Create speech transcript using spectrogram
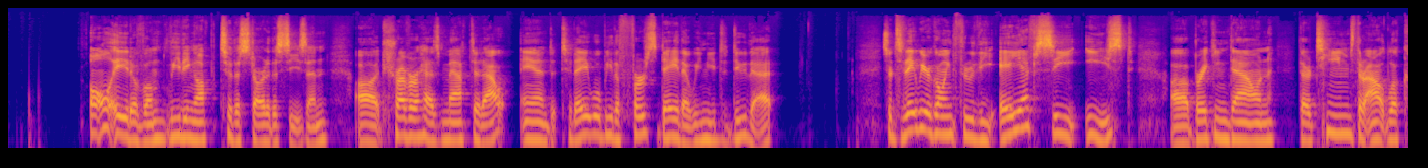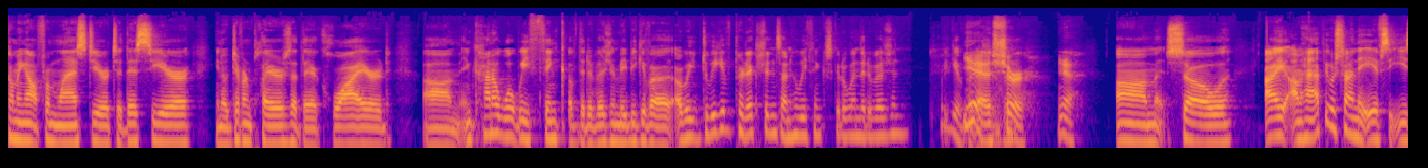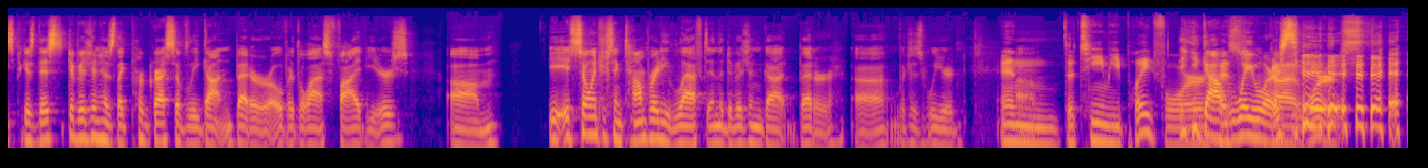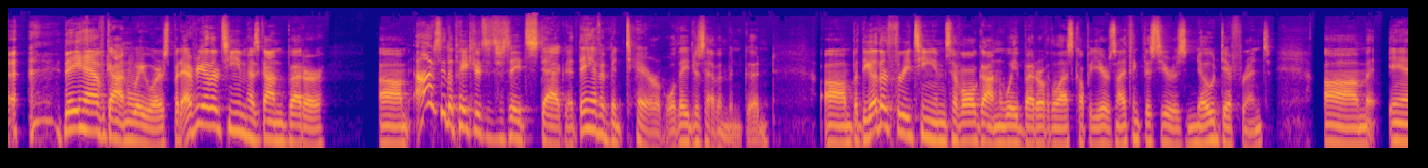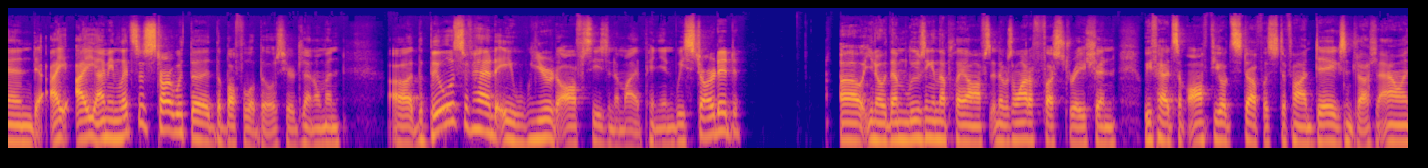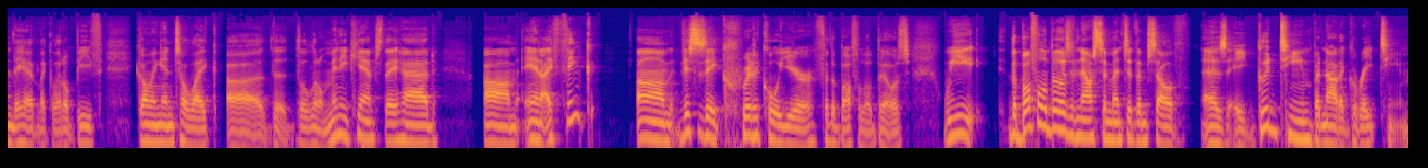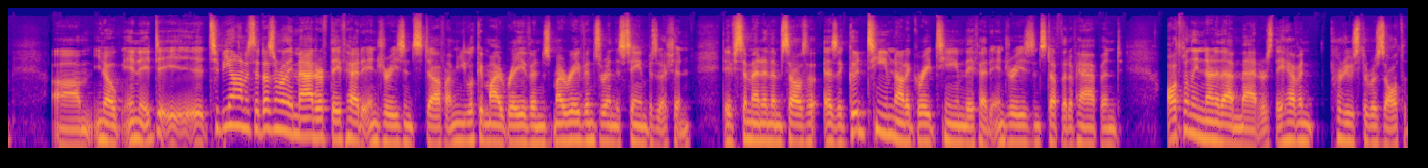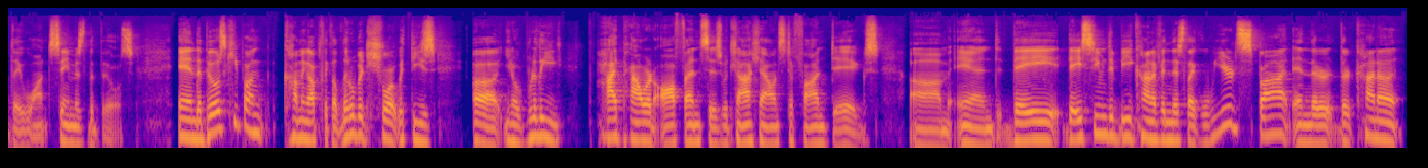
all eight of them leading up to the start of the season. Uh, Trevor has mapped it out, and today will be the first day that we need to do that. So today we are going through the AFC East, uh, breaking down their teams, their outlook coming out from last year to this year. You know, different players that they acquired, um, and kind of what we think of the division. Maybe give a. Are we? Do we give predictions on who we think is going to win the division? We give. Yeah, right? sure. Yeah. Um, so I I'm happy we're starting the AFC East because this division has like progressively gotten better over the last five years. Um, it- it's so interesting. Tom Brady left and the division got better, uh, which is weird. And the team he played for He got way worse. got worse. they have gotten way worse, but every other team has gotten better. Um, honestly, the Patriots have stayed stagnant. They haven't been terrible. They just haven't been good. Um, but the other three teams have all gotten way better over the last couple years, and I think this year is no different. Um, and I, I, I mean, let's just start with the the Buffalo Bills here, gentlemen. Uh, the Bills have had a weird offseason, in my opinion. We started uh, you know, them losing in the playoffs, and there was a lot of frustration. We've had some off-field stuff with Stefon Diggs and Josh Allen. They had like a little beef going into like uh the the little mini camps they had. Um, and I think um this is a critical year for the Buffalo Bills. We the Buffalo Bills have now cemented themselves as a good team, but not a great team. Um, you know, and it, it, to be honest, it doesn't really matter if they've had injuries and stuff. I mean, you look at my Ravens. My Ravens are in the same position. They've cemented themselves as a good team, not a great team. They've had injuries and stuff that have happened. Ultimately, none of that matters. They haven't produced the result that they want. Same as the Bills. And the Bills keep on coming up like a little bit short with these, uh, you know, really high-powered offenses with Josh Allen, Stefon Diggs, um, and they they seem to be kind of in this like weird spot, and they're they're kind of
